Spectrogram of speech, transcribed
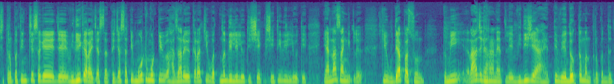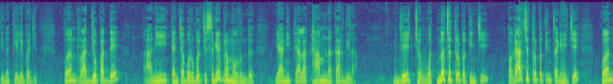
छत्रपतींचे सगळे जे विधी करायचे असतात त्याच्यासाठी मोठमोठी हजारो एकराची वतनं दिलेली होती शेक शेती दिलेली होती. यांना सांगितलं की उद्यापासून तुम्ही राजघराण्यातले विधी जे आहेत ते वेदोक्त मंत्र पद्धतीनं केले पाहिजेत. पण राज्योपाध्ये आणि त्यांच्याबरोबरचे सगळे ब्रह्मवृंद यांनी त्याला ठाम नकार दिला. म्हणजे छ वतन छत्रपतींची पगार छत्रपतींचा घ्यायचे पण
